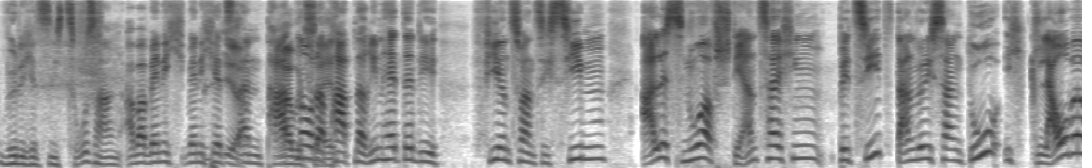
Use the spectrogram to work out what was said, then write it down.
Würde ich jetzt nicht so sagen. Aber wenn ich, wenn ich jetzt Ja, einen I Partner would oder Partnerin hätte, die 24-7 alles nur auf Sternzeichen bezieht, dann würde ich sagen, du, ich glaube,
